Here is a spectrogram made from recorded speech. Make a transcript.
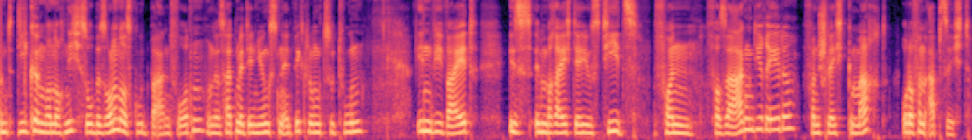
und die können wir noch nicht so besonders gut beantworten. Und das hat mit den jüngsten Entwicklungen zu tun. Inwieweit ist im Bereich der Justiz von Versagen die Rede, von schlecht gemacht oder von Absicht?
